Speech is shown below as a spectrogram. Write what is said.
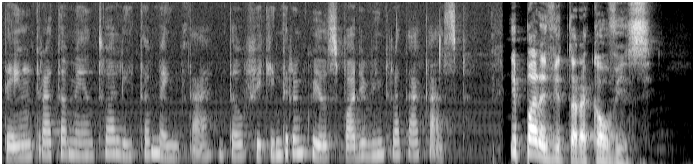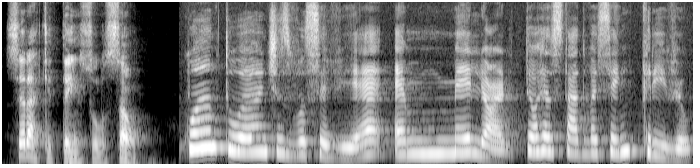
Tem um tratamento ali também, tá? Então fiquem tranquilos, pode vir tratar a caspa. E para evitar a calvície, será que tem solução? Quanto antes você vier, é melhor. Teu resultado vai ser incrível.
